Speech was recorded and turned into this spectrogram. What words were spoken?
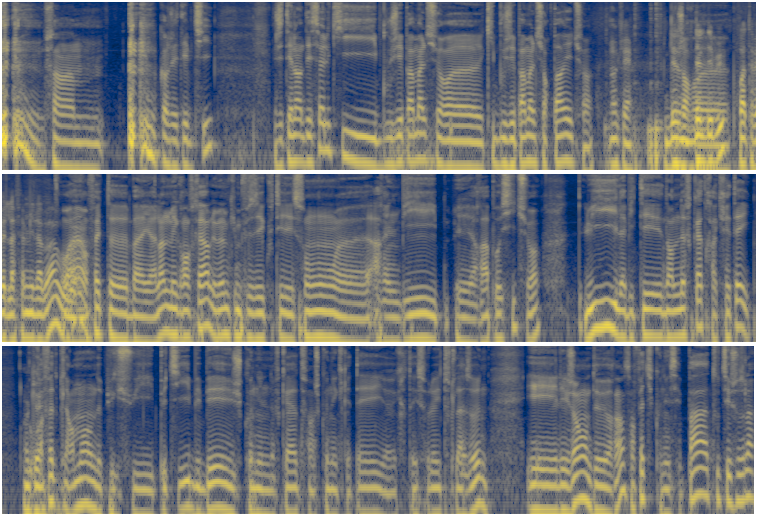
enfin, quand j'étais petit, j'étais l'un des seuls qui bougeait pas mal sur, euh, qui bougeait pas mal sur Paris, tu vois. Ok. Dès, Genre, dès le euh, début Pourquoi t'avais de la famille là-bas ou, Ouais, euh, en fait, bah, il y a l'un de mes grands frères, le même qui me faisait écouter les sons R&B et rap aussi, tu vois. Lui, il habitait dans le 9-4 à Créteil. Donc en fait, clairement, depuis que je suis petit, bébé, je connais le 9-4, enfin, je connais Créteil, euh, Créteil-Soleil, toute la zone. Et les gens de Reims, en fait, ils connaissaient pas toutes ces choses-là.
